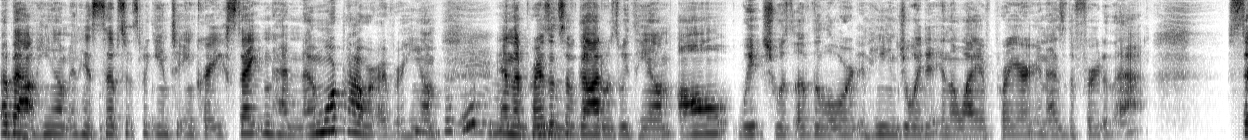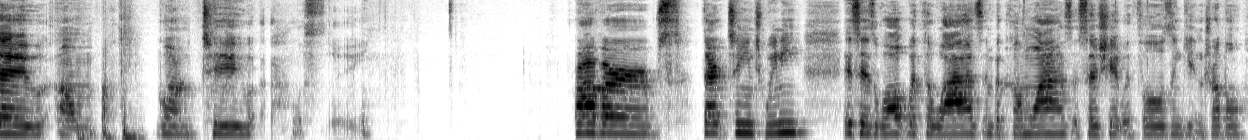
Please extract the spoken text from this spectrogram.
about him, and his substance began to increase. Satan had no more power over him, and the presence of God was with him, all which was of the Lord, and he enjoyed it in the way of prayer and as the fruit of that. So, um, going to let's see, Proverbs thirteen twenty. It says, "Walk with the wise and become wise. Associate with fools and get in trouble."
